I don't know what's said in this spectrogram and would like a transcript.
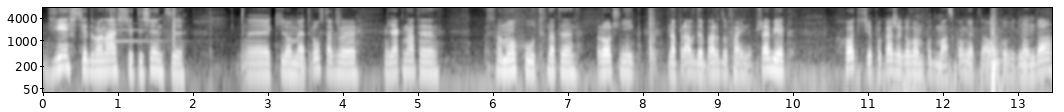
212 tysięcy e, kilometrów, także jak na ten samochód, na ten rocznik Naprawdę bardzo fajny przebieg. Chodźcie, pokażę go Wam pod maską, jak to autko wygląda.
